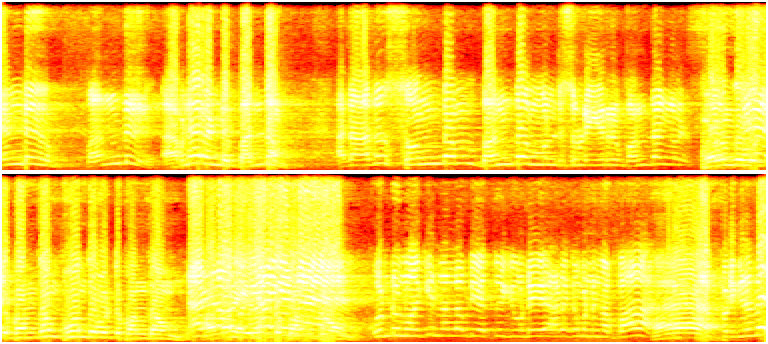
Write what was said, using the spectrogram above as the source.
ரெண்டு பந்து அப்படின்னா ரெண்டு பந்தம். அதாவது சொந்தம் பந்தம் என்று சொல்லி இரு பந்தங்கள் பிறந்த விட்டு பந்தம் பூந்த விட்டு பந்தம். கொண்டு நோக்கி நல்லபடியா தூக்கி கொண்டு அடக்கம் பண்ணுங்கப்பா. அப்படிங்கிறத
